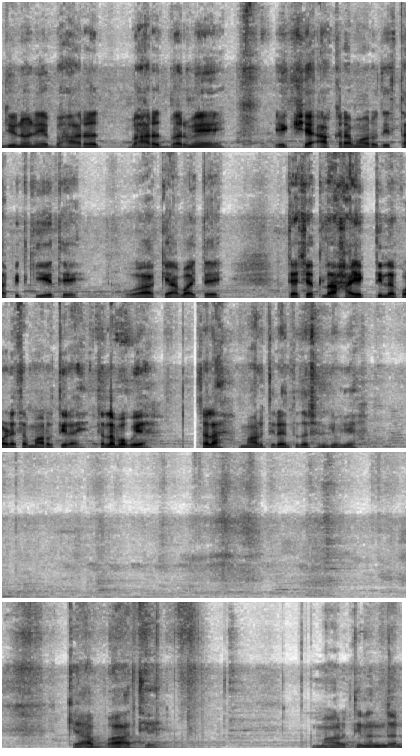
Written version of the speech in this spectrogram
जिन्होंने भारत भारत भर में एकशे अकरा मारुती स्थापित किए थे. वा क्या बात आहे. त्याच्यातला हा एक तिलकवाड्याचा मारुती राय. चला बघूया. चला मारुतीरायांचं दर्शन घेऊया. क्या बात है मारुती नंदन.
